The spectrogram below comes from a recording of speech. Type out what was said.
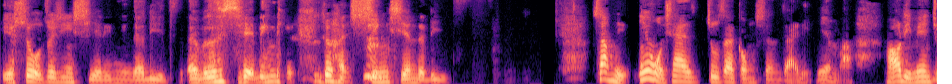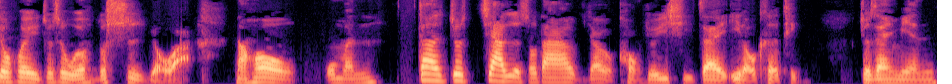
也是我最近血淋淋的例子，哎，不是 血淋淋，就很新鲜的例子。像你，因为我现在住在共生宅里面嘛，然后里面就会就是我有很多室友啊，然后我们大就假日的时候，大家比较有空，就一起在一楼客厅，就在那边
